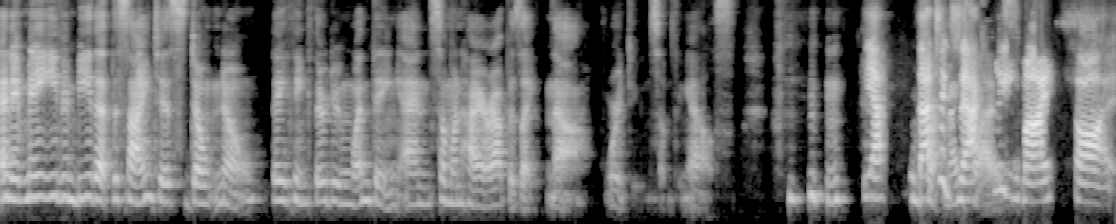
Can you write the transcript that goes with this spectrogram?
And it may even be that the scientists don't know. They think they're doing one thing, and someone higher up is like, "Nah, we're doing something else." yeah that's exactly my thought.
